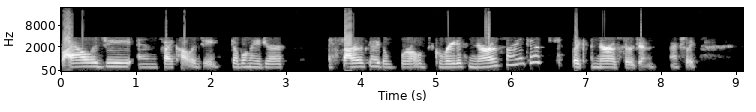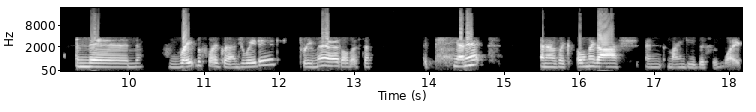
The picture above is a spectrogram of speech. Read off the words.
biology and psychology, double major. I thought I was going to be the world's greatest neuroscientist, like a neurosurgeon, actually. And then right before I graduated, pre med, all that stuff, I panicked and I was like, oh my gosh. And mind you, this is like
